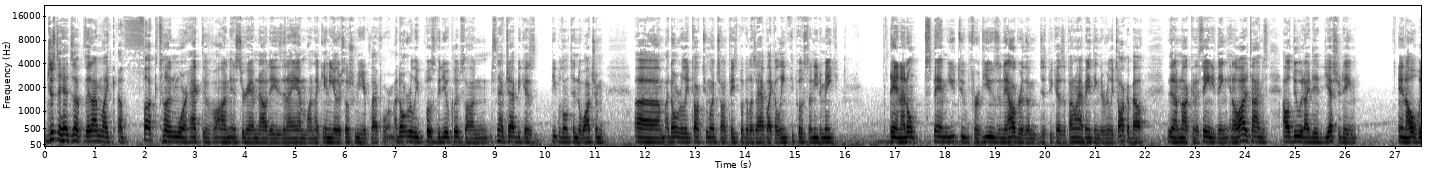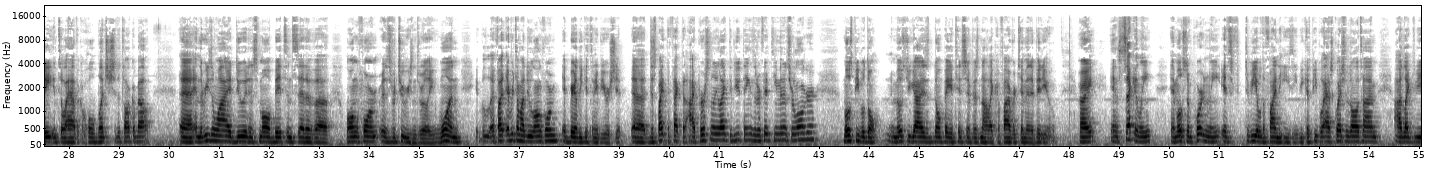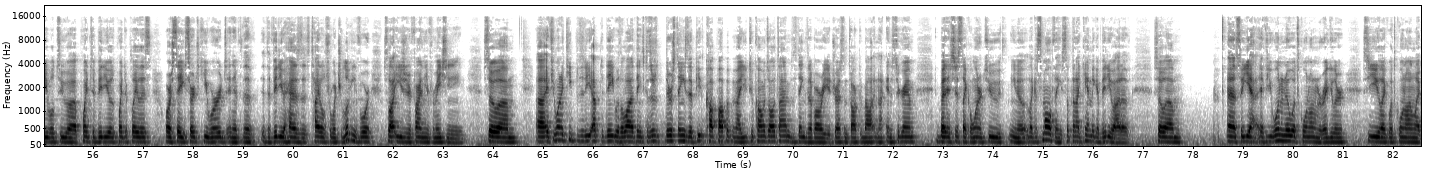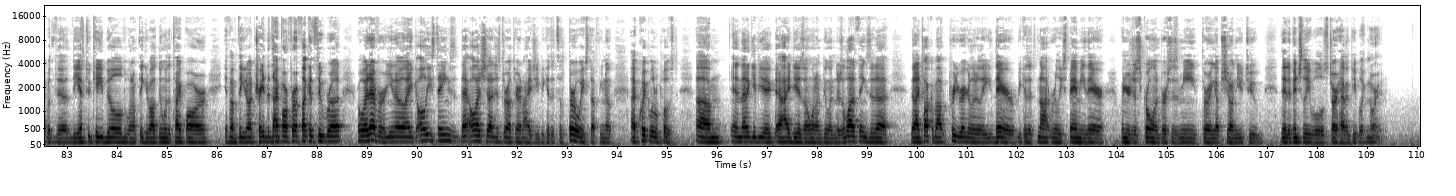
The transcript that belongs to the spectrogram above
just a heads up that I'm like a fuck ton more active on Instagram nowadays than I am on like any other social media platform. I don't really post video clips on Snapchat because people don't tend to watch them. Um, I don't really talk too much on Facebook unless I have like a lengthy post I need to make. And I don't spam YouTube for views and the algorithm just because if I don't have anything to really talk about, then I'm not going to say anything. And a lot of times I'll do what I did yesterday and I'll wait until I have like a whole bunch of shit to talk about uh, and the reason why I do it in small bits instead of uh, long form is for two reasons, really. One, if I, every time I do long form, it barely gets any viewership. Uh, despite the fact that I personally like to view things that are 15 minutes or longer, most people don't. Most of you guys don't pay attention if it's not like a 5 or 10 minute video. All right? And secondly, and most importantly, it's to be able to find it easy because people ask questions all the time. I'd like to be able to uh, point to videos, point to playlists, or say search keywords. And if the if the video has the title for what you're looking for, it's a lot easier to find the information you need. So um, uh, if you want to keep the up to date with a lot of things, because there's there's things that pop up in my YouTube comments all the time, the things that I've already addressed and talked about in Instagram, but it's just like a one or two, you know, like a small thing, something I can't make a video out of. So um, uh, so yeah, if you want to know what's going on in a regular, see like what's going on like with the the S2K build, what I'm thinking about doing with the Type R, if I'm thinking about trading the Type R for a fucking Supra or whatever, you know, like all these things, that all that shit I just throw out there on IG because it's a throwaway stuff, you know, a quick little post, um, and that'll give you uh, ideas on what I'm doing. There's a lot of things that uh that I talk about pretty regularly there because it's not really spammy there when you're just scrolling versus me throwing up shit on YouTube that eventually will start having people ignore it.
